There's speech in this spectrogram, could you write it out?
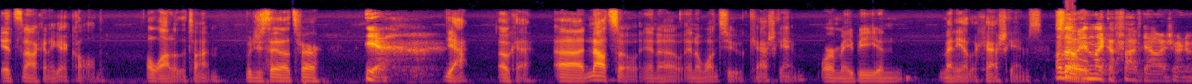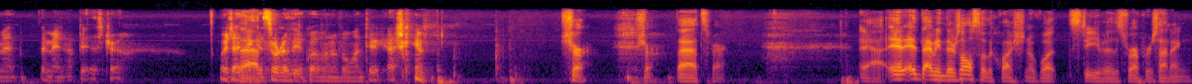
it's not going to get called a lot of the time. Would you say that's fair? Yeah. Yeah. Okay. Uh, not so in a in a one two cash game, or maybe in many other cash games. Although so, in like a five dollar tournament, that may not be as true. Which I think is sort of the equivalent of a one two cash game. Sure. Sure. That's fair. Yeah, it, it, I mean, there's also the question of what Steve is representing,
